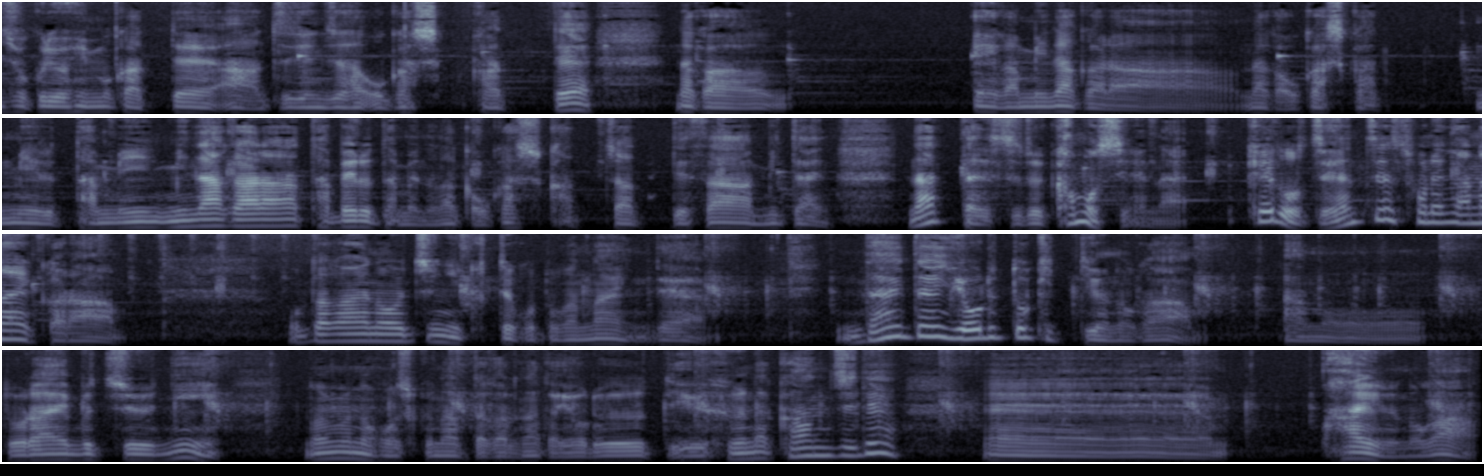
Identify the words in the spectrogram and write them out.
食料品向かってあついでにじゃあお菓子買ってなんか映画見ながらなんかお菓子買見るため見ながら食べるためのなんかお菓子買っちゃってさみたいになったりするかもしれない。けど全然それがないからお互いのうちに行くってことがないんでだいたい寄る時っていうのがあのドライブ中に飲み物欲しくなったからなんか寄るっていう風な感じで、えー、入るのが、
